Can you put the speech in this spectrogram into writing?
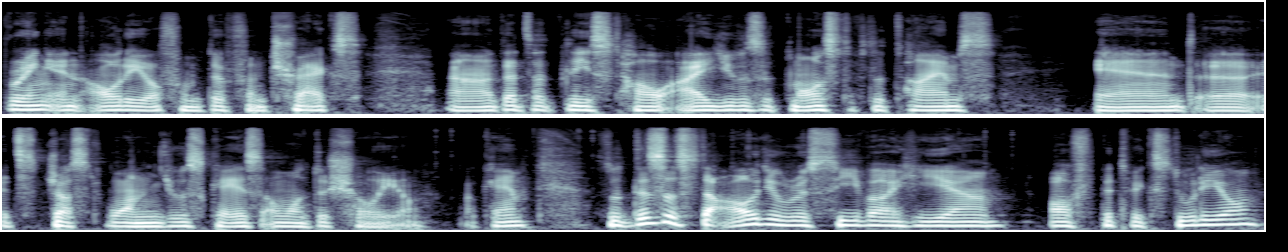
bring in audio from different tracks. Uh, that's at least how I use it most of the times and uh, it's just one use case I want to show you. Okay, so this is the audio receiver here of Bitwig Studio.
